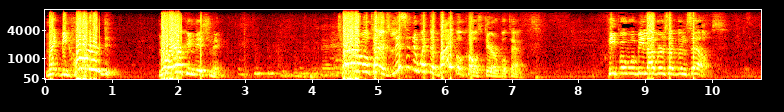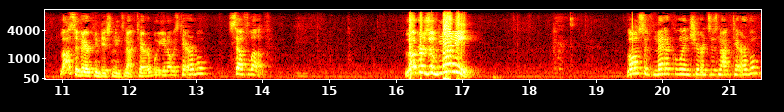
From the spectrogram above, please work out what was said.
might be hard. No air conditioning. terrible times. Listen to what the Bible calls terrible times. People will be lovers of themselves. Loss of air conditioning is not terrible. You know what's terrible? Self love. Lovers of money. Loss of medical insurance is not terrible.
